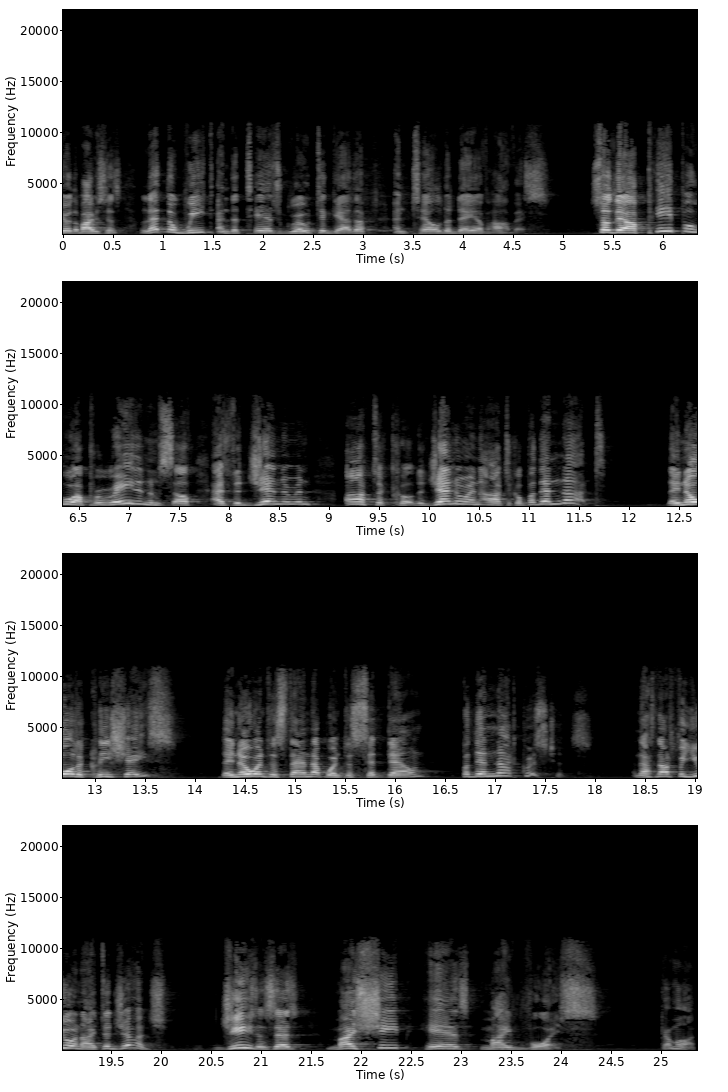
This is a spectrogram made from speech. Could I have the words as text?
Here the Bible says, Let the wheat and the tares grow together until the day of harvest. So there are people who are parading themselves as the genuine article, the genuine article, but they're not. They know all the cliches. They know when to stand up, when to sit down, but they're not Christians. And that's not for you and I to judge. Jesus says, My sheep hears my voice. Come on.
